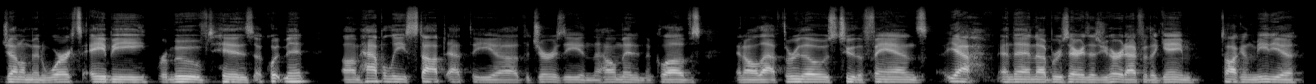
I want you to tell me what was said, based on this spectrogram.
gentlemen worked. AB removed his equipment, um, happily stopped at the uh, the jersey and the helmet and the gloves and all that. Threw those to the fans. Yeah, and then uh, Bruce Arians, as you heard after the game, talking to the media,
